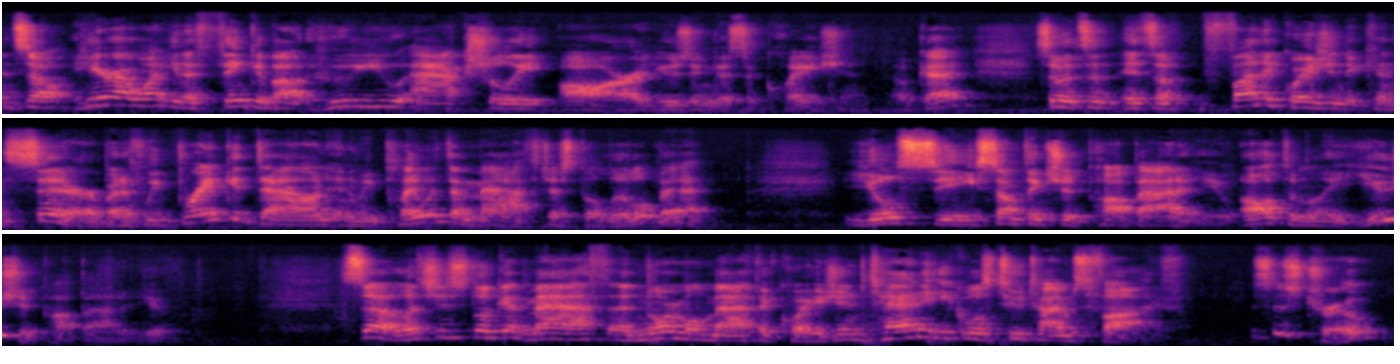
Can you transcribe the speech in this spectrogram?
And so here I want you to think about who you actually are using this equation, okay? So it's a, it's a fun equation to consider, but if we break it down and we play with the math just a little bit, you'll see something should pop out at you. Ultimately, you should pop out at you. So let's just look at math, a normal math equation. 10 equals 2 times 5. This is true.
